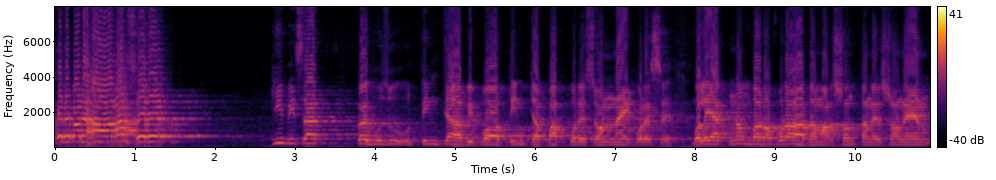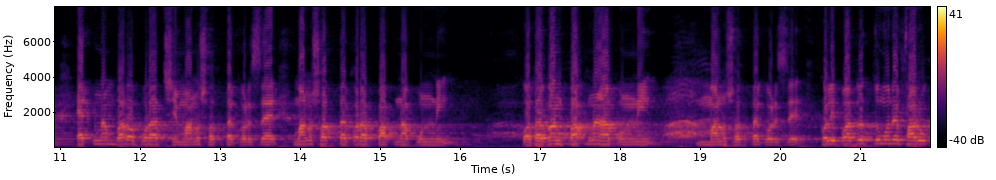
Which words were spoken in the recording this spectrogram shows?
ছেলে বলে হ্যাঁ আমার ছেলে। কি বিচার? কয়, হুজুর, তিনটা বিপদ, তিনটা পাপ করেছে, অন্যায় করেছে। বলে, এক নাম্বার অপরাধ আমার সন্তানের শোনেন। এক নাম্বার অপরাধ সে মানুষ হত্যা করেছে। মানুষ হত্যা করা পাপ না পুণ্যি? কতক্ষণ পাপ না পুণ্যি? মানুষ হত্যা করেছে। খলিপদ্র তুমরে ফারুক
